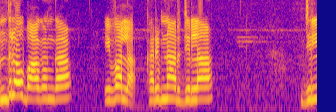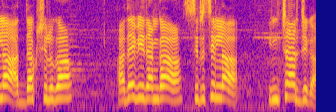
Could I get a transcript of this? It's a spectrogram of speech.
అందులో భాగంగా ఇవాళ కరీంనగర్ జిల్లా జిల్లా అధ్యక్షులుగా అదేవిధంగా సిరిసిల్ల ఇన్ఛార్జిగా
